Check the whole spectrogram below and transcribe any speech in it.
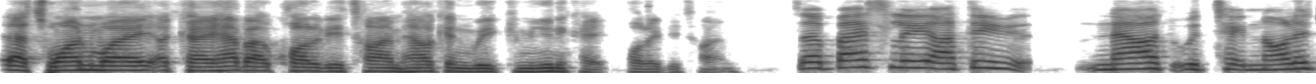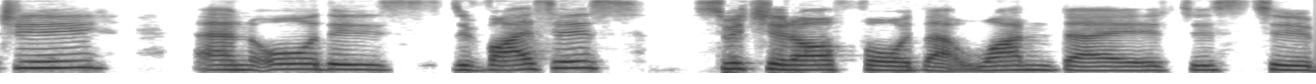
that's one way. Okay, how about quality time? How can we communicate quality time? So basically, I think now with technology and all these devices, switch it off for that one day just to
